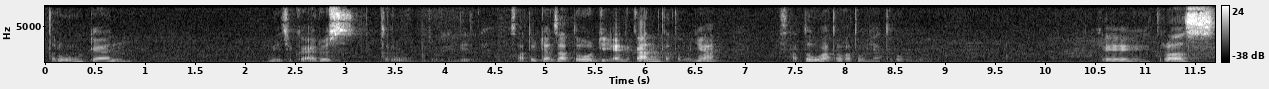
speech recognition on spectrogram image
true dan ini juga harus true gitu. Jadi satu dan satu di n kan ketemunya satu atau ketemunya true oke terus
